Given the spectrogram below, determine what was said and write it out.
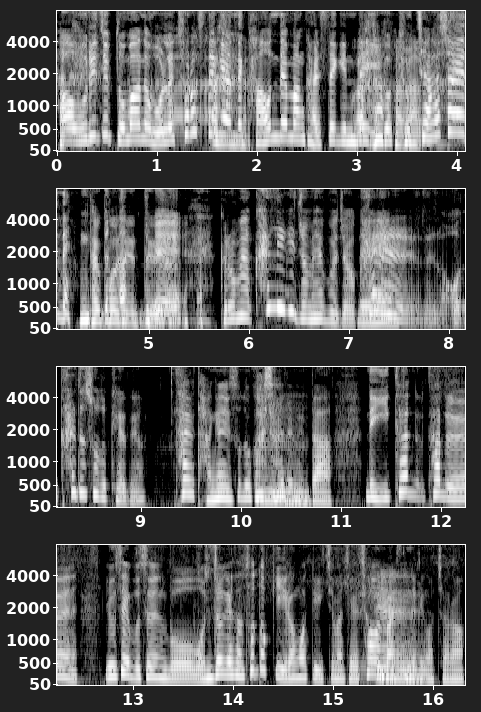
아, 우리 집 도마는 원래 초록색이었는데 가운데만 갈색인데 이거 교체하셔야 됩니다. 100%. 네. 그러면 칼 얘기 좀 해보죠. 네. 칼, 어, 칼도 소독해야 돼요? 칼 당연히 소독하셔야 음. 됩니다. 근데 이 칼, 칼은 요새 무슨 뭐 원적외선 소독기 이런 것도 있지만 제가 처음 예. 말씀드린 것처럼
